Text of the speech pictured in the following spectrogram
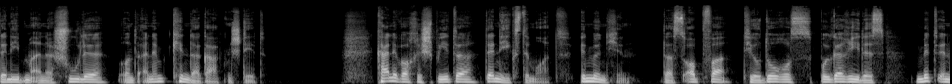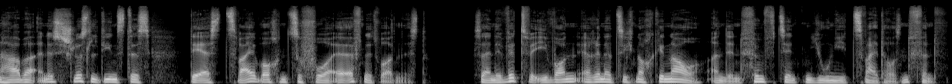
der neben einer Schule und einem Kindergarten steht. Keine Woche später der nächste Mord in München. Das Opfer Theodorus Bulgarides, Mitinhaber eines Schlüsseldienstes, der erst zwei Wochen zuvor eröffnet worden ist. Seine Witwe Yvonne erinnert sich noch genau an den 15. Juni 2005.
